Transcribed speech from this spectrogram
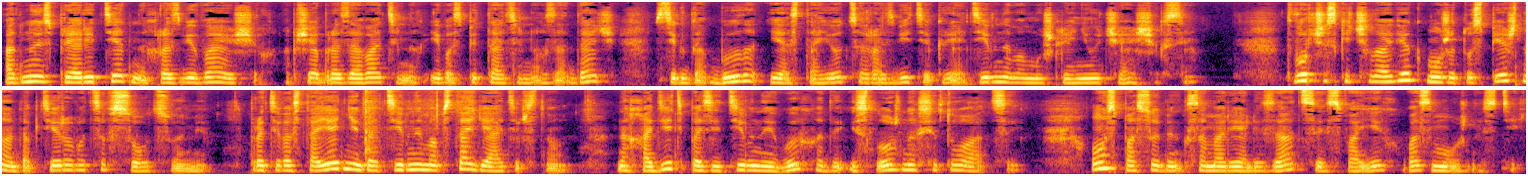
Одной из приоритетных, развивающих, общеобразовательных и воспитательных задач всегда было и остается развитие креативного мышления учащихся. Творческий человек может успешно адаптироваться в социуме, противостоять негативным обстоятельствам, находить позитивные выходы из сложных ситуаций. Он способен к самореализации своих возможностей.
